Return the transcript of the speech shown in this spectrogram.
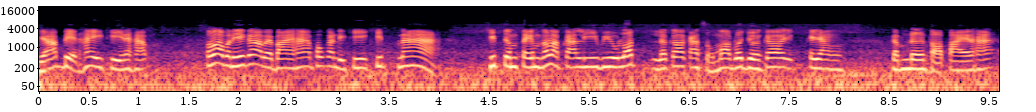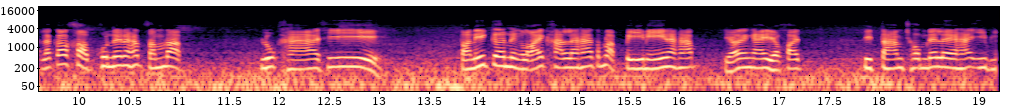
เดี๋ยวอัปเดตให้อีกทีนะครับสำหรับวันนี้ก็บายบายฮะพบกันอีกทีคลิปหน้า ลิปเต็มๆสำหรับการรีวิวรถ แล้วก็การส่งมอบรถยนต์ก็ก็ยังดำเนินต่อไปนะฮะ แล้วก็ขอบคุณด้วยนะครับสำหรับลูกค้าที่ ตอนนี้เกิน 100 คันแล้วฮะสำหรับปีนี้นะครับ เดี๋ยวยังไง เดี๋ยวคอยติดตามชมได้เลยฮะ EP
